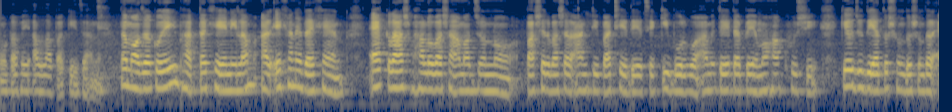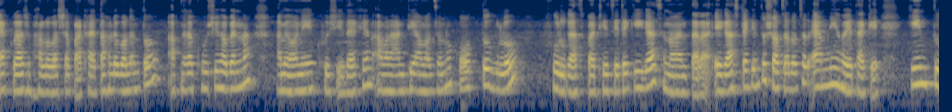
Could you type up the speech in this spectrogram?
মোটা হই, আল্লাহ পাকি জানে। তা মজা করেই ভাতটা খেয়ে নিলাম। আর এখানে দেখেন, এক রাশ ভালোবাসা আমার জন্য পাশের বাসার আন্টি পাঠিয়ে দিয়েছে, কি বলব? আমি তো এটা পেয়ে মহা খুশি। কেউ যদি এত সুন্দর সুন্দর এক রাশ ভালোবাসা পাঠায়, তাহলে বলেন তো আপনারা খুশি হবেন না? আমি অনেক খুশি। দেখেন, আমার আন্টি আমার জন্য কতগুলো ফুল গাছ পাঠিয়েছে। এটা কি গাছ? নয়নতারা। এই গাছটা কিন্তু সচরাচর এমনি হয়ে থাকে। কিন্তু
